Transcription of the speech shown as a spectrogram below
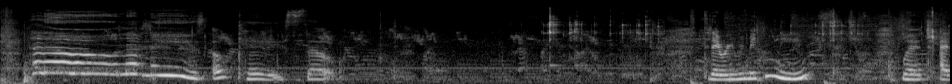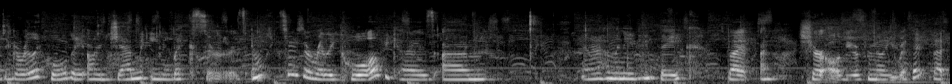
Hello, lovelies! Okay, so today we're to be making these, which I think are really cool. They are gem elixirs. And elixirs are really cool because um, I don't know how many of you bake, but I'm sure all of you are familiar with it, but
